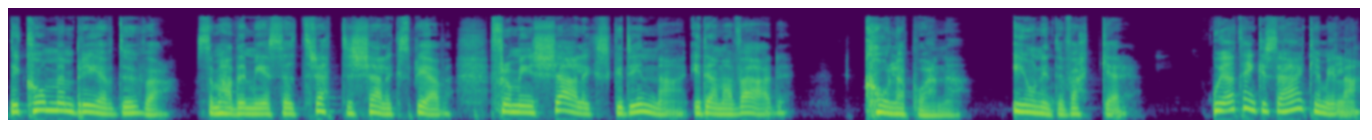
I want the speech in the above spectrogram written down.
Det kom en brevduva som hade med sig 30 kärleksbrev från min kärleksgudinna i denna värld. Kolla på henne. Är hon inte vacker? Och jag tänker så här Camilla.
